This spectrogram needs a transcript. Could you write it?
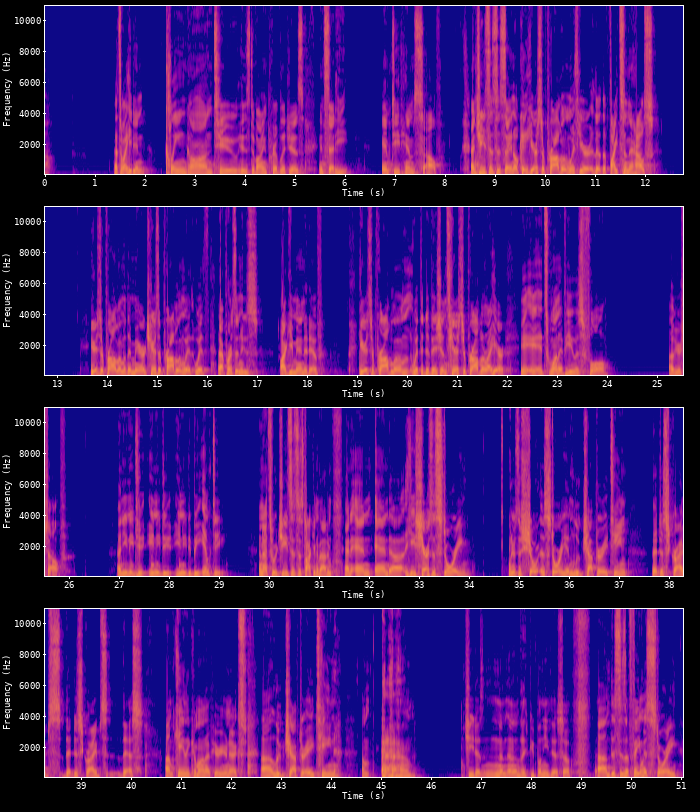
That's why he didn't cling on to his divine privileges. Instead, he emptied himself. And Jesus is saying, okay, here's the problem with your, the, the fights in the house. Here's the problem with the marriage. Here's the problem with, with that person who's argumentative. Here's the problem with the divisions. Here's the problem right here it's one of you is full, of yourself. And you need to, you need to, you need to be empty. And that's what Jesus is talking about. And, and, and, and uh, he shares a story. There's a, short, a story in Luke chapter 18 that describes, that describes this. Um, Kaylee, come on up here. You're next. Uh, Luke chapter 18. Um, she doesn't, none, of these people need this. So, um, this is a famous story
